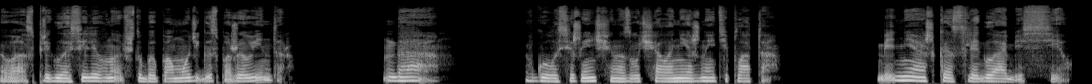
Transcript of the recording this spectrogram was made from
«Вас пригласили вновь, чтобы помочь госпоже Уинтер?» «Да». В голосе женщины звучала нежная теплота. Бедняжка слегла без сил.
